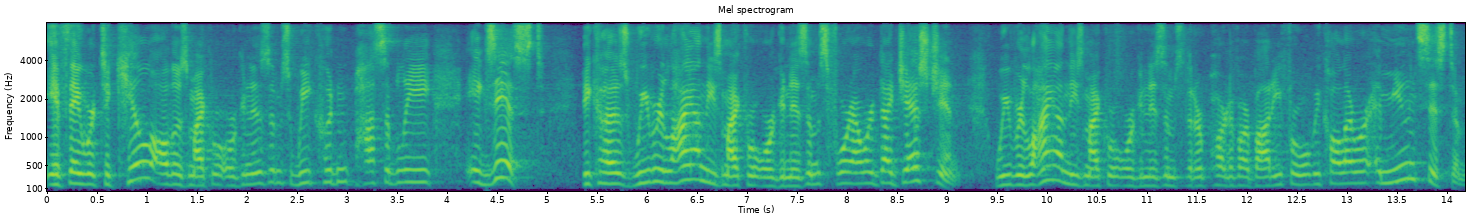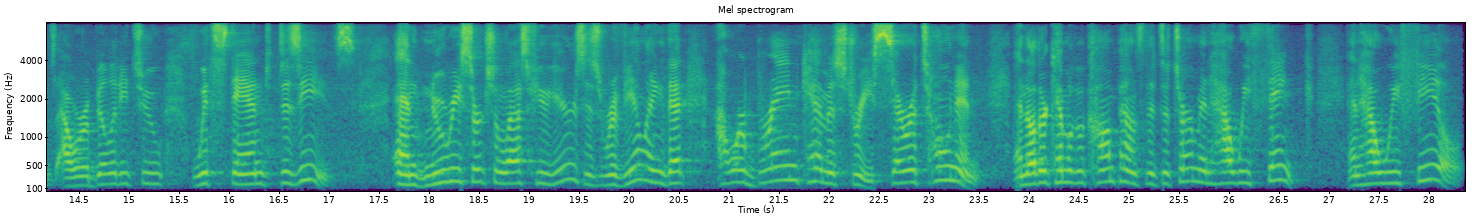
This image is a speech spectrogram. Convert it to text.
If they were to kill all those microorganisms, we couldn't possibly exist because we rely on these microorganisms for our digestion. We rely on these microorganisms that are part of our body for what we call our immune systems, our ability to withstand disease. And new research in the last few years is revealing that our brain chemistry, serotonin, and other chemical compounds that determine how we think and how we feel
